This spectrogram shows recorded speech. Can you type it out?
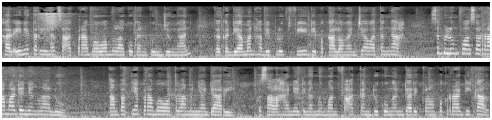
Hal ini terlihat saat Prabowo melakukan kunjungan ke kediaman Habib Lutfi di Pekalongan, Jawa Tengah sebelum puasa Ramadan yang lalu. Tampaknya Prabowo telah menyadari kesalahannya dengan memanfaatkan dukungan dari kelompok radikal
